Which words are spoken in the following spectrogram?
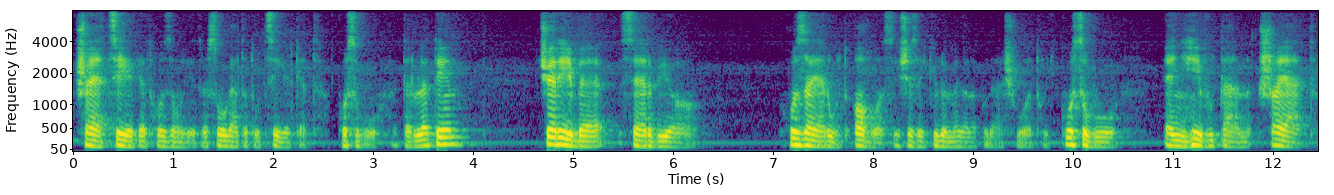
saját cégeket hozzon létre, szolgáltató cégeket Koszovó területén. Cserébe Szerbia hozzájárult ahhoz, és ez egy külön megalapodás volt, hogy Koszovó ennyi év után saját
